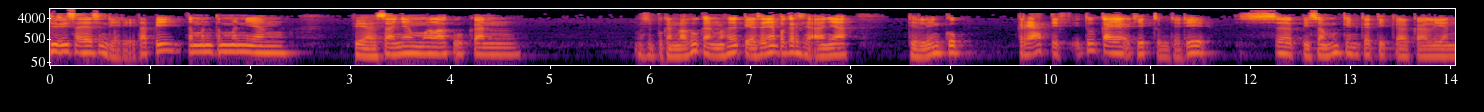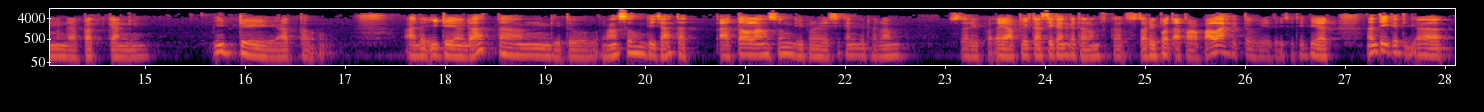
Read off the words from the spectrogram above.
diri saya sendiri tapi teman-teman yang biasanya melakukan maksud bukan melakukan maksudnya biasanya pekerjaannya di lingkup kreatif itu kayak gitu. Jadi sebisa mungkin ketika kalian mendapatkan ide atau ada ide yang datang gitu langsung dicatat atau langsung diproyeksikan ke dalam storyboard eh aplikasikan ke dalam storyboard atau apalah itu gitu. Jadi biar nanti ketika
